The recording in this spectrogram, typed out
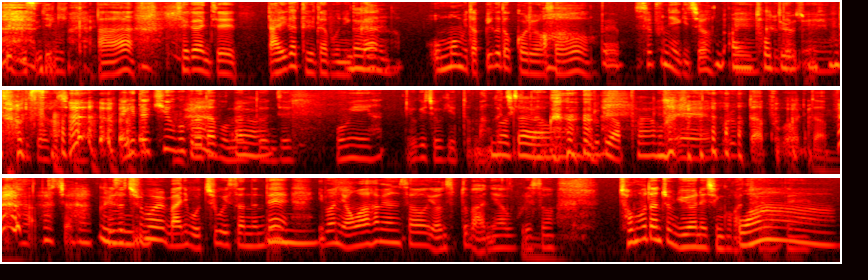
이게 무슨 얘기인가요? 아 제가 이제 나이가 들다 보니까 네. 온몸이 다 삐그덕거려서 네. 슬픈 얘기죠. 아니, 네, 저도 그러다- 요즘 예, 힘들었어요. 그죠, 그죠. 애기들 키우고 그러다 보면 네. 또 이제 몸이 한- 여기저기 또 망가지기도 맞아요. 하고. 무릎이 아파요. 네, 무릎도 아프고 허리도 아프고 다 아프죠. 그래서 음. 춤을 많이 못 추고 있었는데 음. 이번 영화 하면서 연습도 많이 하고 그래서 전보단 좀 유연해진 것 같아요. 네. 와.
